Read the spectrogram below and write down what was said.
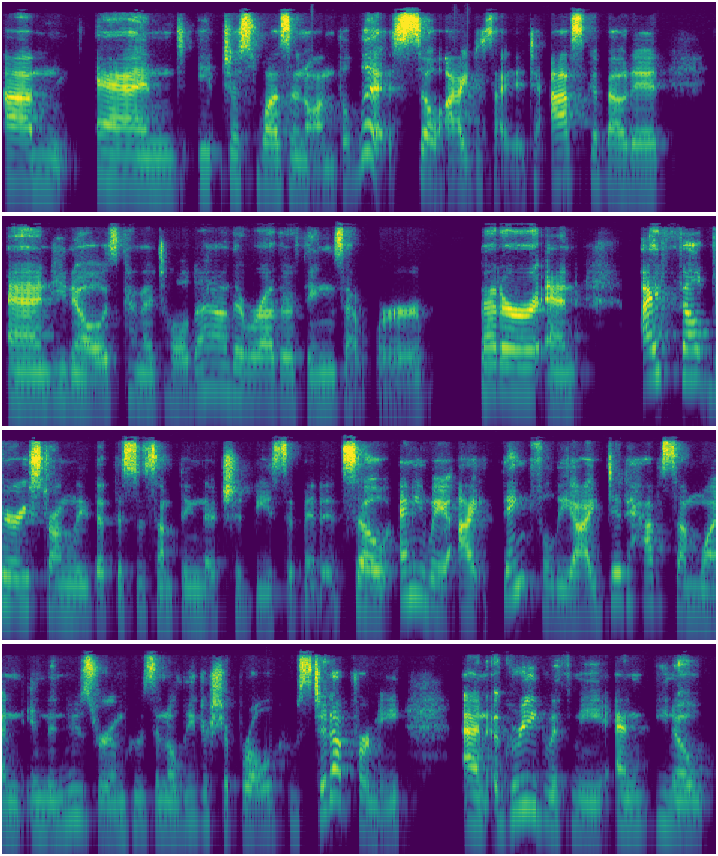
Um, and it just wasn't on the list. So I decided to ask about it. And, you know, I was kind of told, oh, there were other things that were better. And I felt very strongly that this is something that should be submitted. So anyway, I thankfully I did have someone in the newsroom who's in a leadership role who stood up for me and agreed with me and you know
